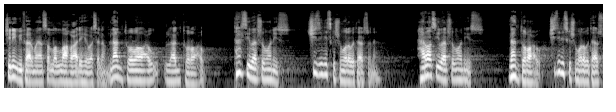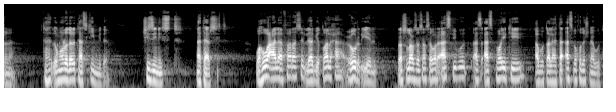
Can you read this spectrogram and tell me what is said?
چنین میفرمایند صلی الله علیه و سلم لن تراعوا لن تراعوا. ترسی بر شما نیست. چیزی نیست که شما را بترسونه. حراسی بر شما نیست. لن تراعوا. چیزی نیست که شما را بترسونه. اونها رو داره تسکین میده. چیزی نیست. نترسید. و هو على فرس لابی طلحه عرین رسول الله صلی سوار اسبی بود. از اسبهایی که ابو طلحه اسب خودش نبود.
